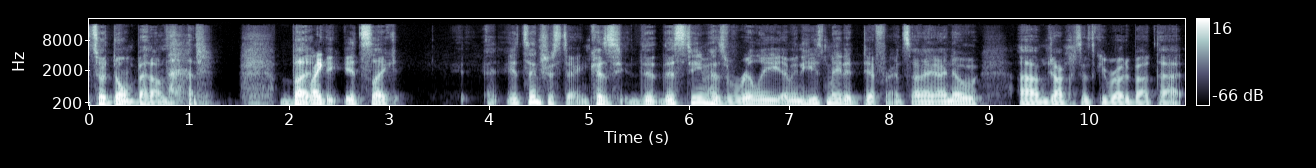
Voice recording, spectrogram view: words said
so don't bet on that. But Like- it's like it's interesting because th- this team has really. I mean, he's made a difference, and I, I know um, Jon Krawczynski wrote about that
